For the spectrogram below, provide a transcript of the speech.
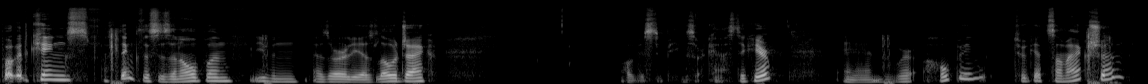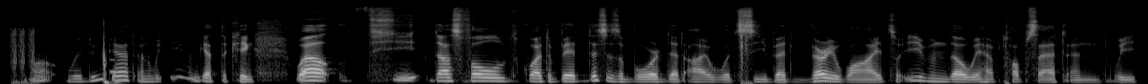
Pocket kings, I think this is an open, even as early as low jack. Obviously being sarcastic here. And we're hoping to get some action. Well, we do get, and we even get the king. Well, he does fold quite a bit. This is a board that I would c-bet very wide. So even though we have top set and we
